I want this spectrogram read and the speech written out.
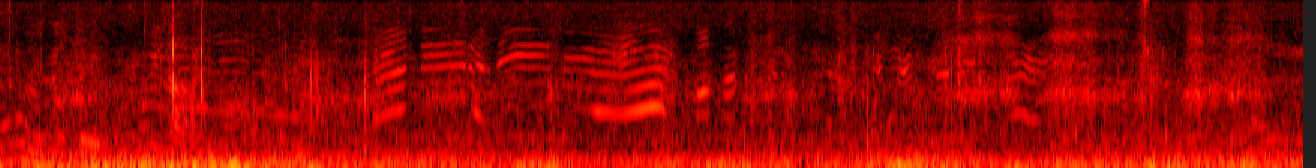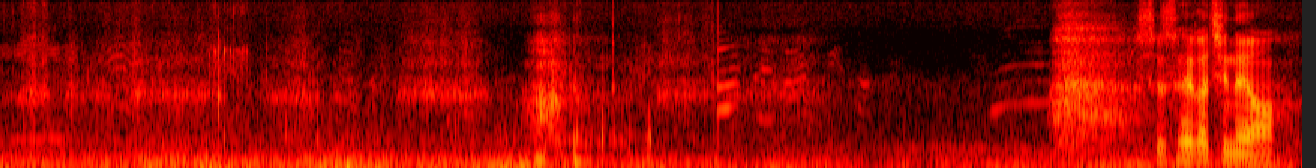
어, 여기 어떻게 풀이 자랐나? 슬슬 해가 지네요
